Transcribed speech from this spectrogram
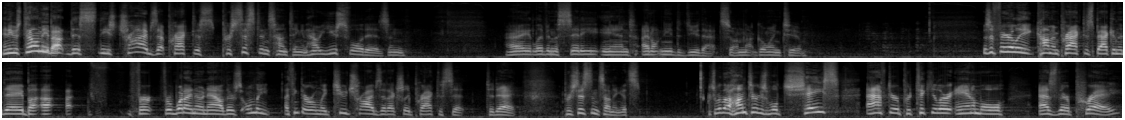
And he was telling me about this, these tribes that practice persistence hunting and how useful it is. And I live in the city and I don't need to do that, so I'm not going to. It was a fairly common practice back in the day, but uh, for, for what I know now, there's only, I think there are only two tribes that actually practice it today. Persistence hunting. It's it's where the hunters will chase after a particular animal as their prey,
